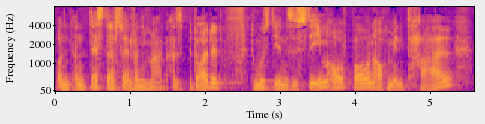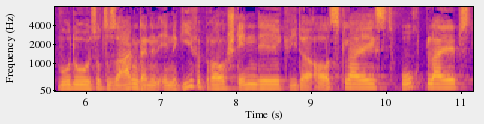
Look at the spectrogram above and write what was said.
und, und das darfst du einfach nicht machen. Also es bedeutet, du musst dir ein System aufbauen, auch mental, wo du sozusagen deinen Energieverbrauch ständig wieder aus ausgleichst, hoch bleibst,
